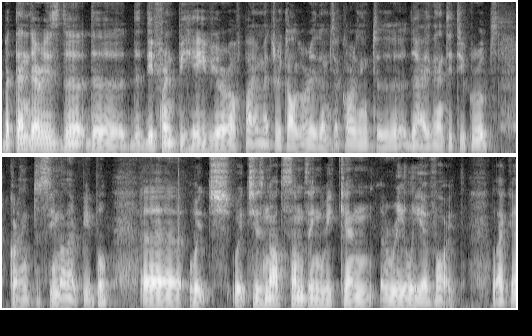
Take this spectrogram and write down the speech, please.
but then there is the, the, the different behavior of biometric algorithms according to the, the identity groups, according to similar people, uh, which which is not something we can really avoid. Like a,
